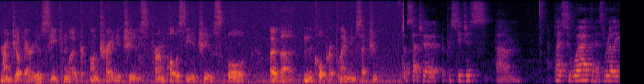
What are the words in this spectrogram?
range of areas. You can work on trade issues, foreign policy issues or over in the corporate planning section. It's such a prestigious um, place to work and it's really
